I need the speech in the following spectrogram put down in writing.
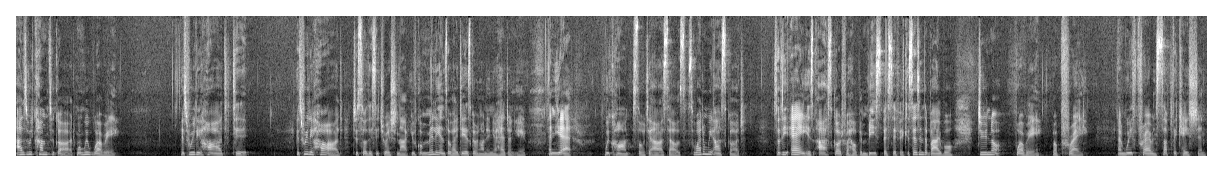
as we come to God, when we worry, it's really hard to it's really hard to sort the situation out. You've got millions of ideas going on in your head, don't you? And yet, we can't sort it out ourselves. So why don't we ask God? So the A is ask God for help and be specific. It says in the Bible, do not worry, but pray. And with prayer and supplication,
